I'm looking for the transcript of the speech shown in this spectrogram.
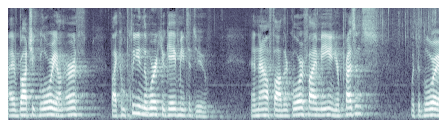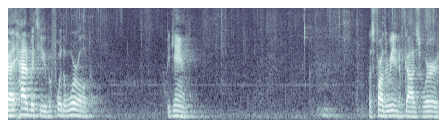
I have brought you glory on earth by completing the work you gave me to do. And now, Father, glorify me in your presence with the glory I had with you before the world began. Far, the reading of God's word.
